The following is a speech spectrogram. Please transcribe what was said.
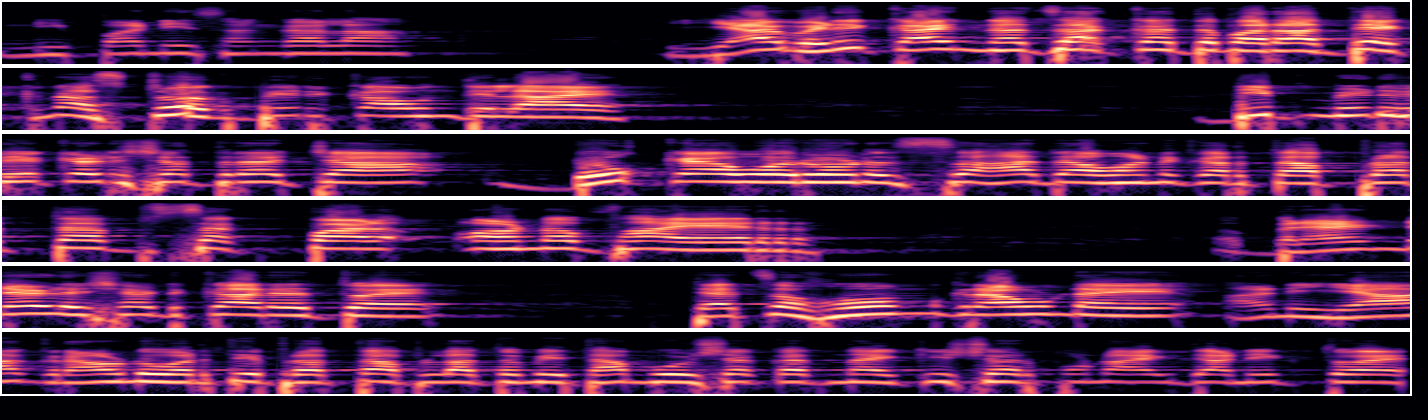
निपाणी संघाला यावेळी काय नजाकत बरा देखना स्ट्रोक बिरकावून दिलाय. डीप मिड विकेट क्षेत्राच्या डोक्यावरून सहा धावन करता Pratap Sakpal on a fire branded षटकार येतोय. त्याचं होम ग्राउंड आहे आणि या ग्राउंडवरती प्रतापला तुम्ही थांबवू शकत नाही. किशोर पुन्हा एकदा निघतोय.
